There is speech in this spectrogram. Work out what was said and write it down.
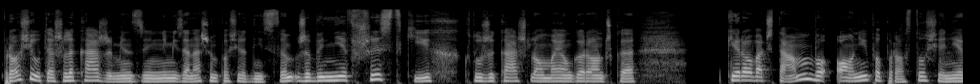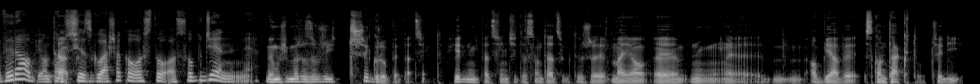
prosił też lekarzy, między innymi za naszym pośrednictwem, żeby nie wszystkich, którzy kaszlą, mają gorączkę, kierować tam, bo oni po prostu się nie wyrobią. Tam Tak. się zgłasza około 100 osób dziennie. My musimy rozróżnić trzy grupy pacjentów. Jedni pacjenci to są tacy, którzy mają e, mm, e, objawy z kontaktu, czyli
